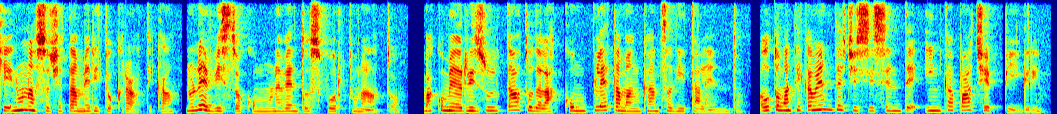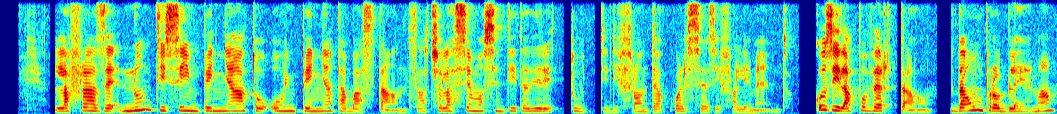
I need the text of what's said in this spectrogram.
che in una società meritocratica non è visto come un evento sfortunato, ma come il risultato della completa mancanza di talento. Automaticamente ci si sente incapaci e pigri. La frase non ti sei impegnato o impegnata abbastanza ce la siamo sentita dire tutti di fronte a qualsiasi fallimento. Così la povertà, da un problema,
